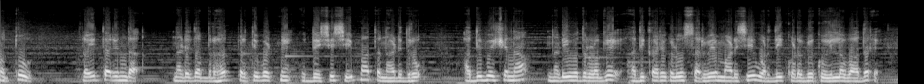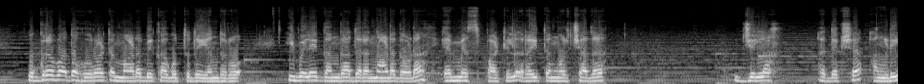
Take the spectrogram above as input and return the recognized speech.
ಮತ್ತು ರೈತರಿಂದ ನಡೆದ ಬೃಹತ್ ಪ್ರತಿಭಟನೆ ಉದ್ದೇಶಿಸಿ ಮಾತನಾಡಿದರು. ಅಧಿವೇಶನ ನಡೆಯುವುದರೊಳಗೆ ಅಧಿಕಾರಿಗಳು ಸರ್ವೆ ಮಾಡಿಸಿ ವರದಿ ಕೊಡಬೇಕು ಇಲ್ಲವಾದರೆ ಉಗ್ರವಾದ ಹೋರಾಟ ಮಾಡಬೇಕಾಗುತ್ತದೆ ಎಂದರು. ಈ ವೇಳೆ ಗಂಗಾಧರ ನಾಡಗೌಡ, ಎಂಎಸ್ ಪಾಟೀಲ್, ರೈತ ಮೋರ್ಚಾದ ಜಿಲ್ಲಾ ಅಧ್ಯಕ್ಷ ಅಂಗಡಿ,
